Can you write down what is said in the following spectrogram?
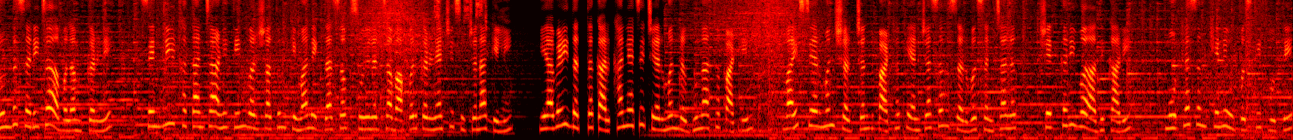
रुंदसरीचा अवलंब करणे सेंद्रिय खतांचा आणि तीन वर्षातून किमान एकदा सब सोयलचा वापर करण्याची सूचना केली. यावेळी दत्त कारखान्याचे chairman Raghunath Patil vice chairman Sharchand Pathak यांच्यासह सर्व संचालक शेतकरी व अधिकारी मोठ्या संख्येने उपस्थित होते.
